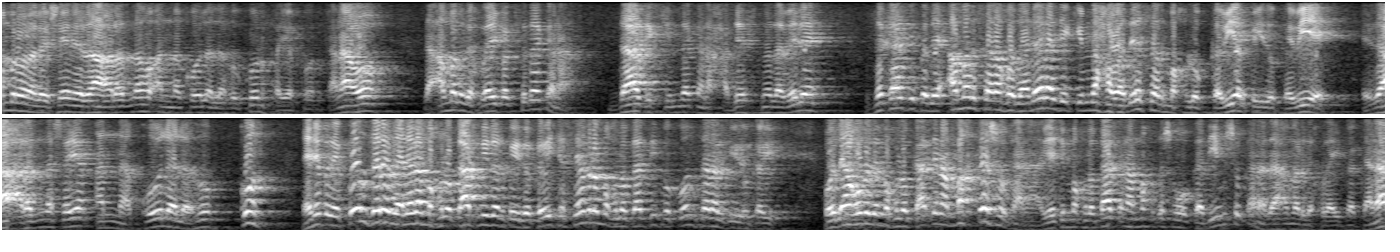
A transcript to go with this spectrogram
امرنا لشین اذا اردناه ان نقول له كن فيكون کنه او د امر د خدای په څه کنه دا چې کیندا کنه حدیث نه دا ویلې ځکه چې په دې امر سره خدای نه راځي کیندا حوادث سر مخلوق کوي پیدا کوي اذا اردنا شيئا ان نقول له كن یعنی په کون سره دلاره مخلوقات نه در پیدا کوي چې سمره مخلوقات په کون سره پیدا کوي خدا هو د مخلوقات نه مخته شو کنه یا چې مخلوقات نه مخته شو قدیم شو کنه دا امر د خدای په کنه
